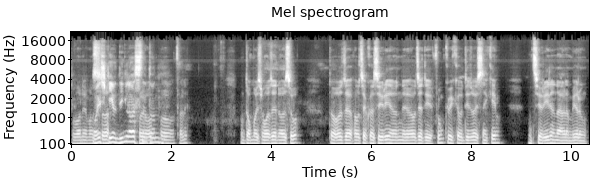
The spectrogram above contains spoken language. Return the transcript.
Da war nicht mehr Alles so. stehen und liegen lassen und dann. ja, völlig. Und damals war es ja noch so, da hat es ja, hat's ja keine Sirenen, hat es ja die Funkwecker und das alles nicht gegeben. Und Sirenenalarmierung.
